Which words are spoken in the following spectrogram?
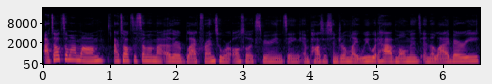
I talked to my mom. I talked to some of my other black friends who were also experiencing imposter syndrome. Like, we would have moments in the library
